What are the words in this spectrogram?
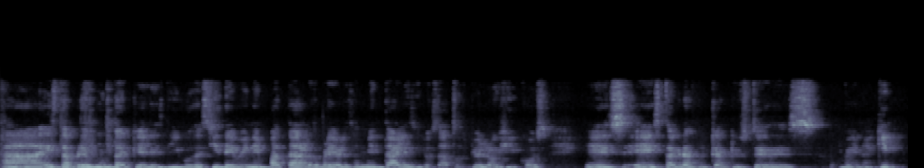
a esta pregunta que les digo de si deben empatar las variables ambientales y los datos biológicos es esta gráfica que ustedes ven aquí.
